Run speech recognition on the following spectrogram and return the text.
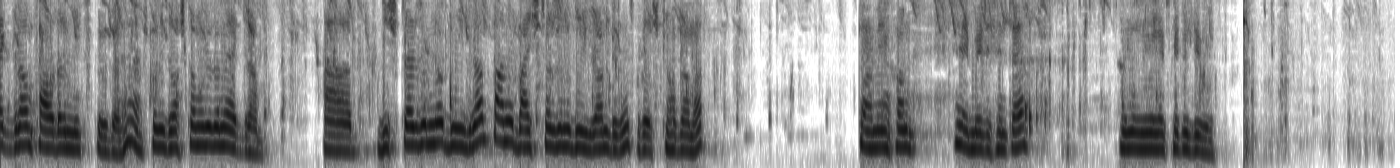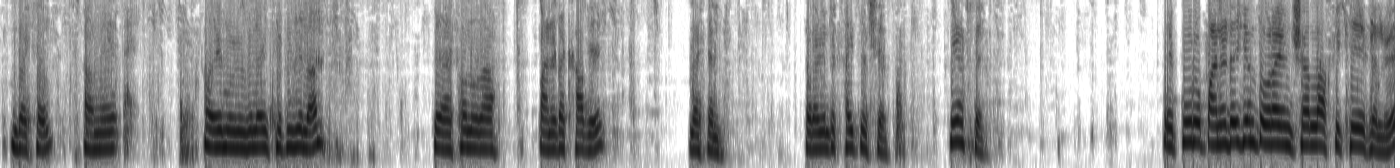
এক গ্রাম পাউডার মিক্স করবেন হ্যাঁ? প্রতি দশটা মুরগির জন্য এক গ্রাম। আর বিশটার জন্য দুই গ্রাম, তো আমি বাইশটার জন্য দুই গ্রাম দেবো, যথেষ্ট হবে আমার। তো আমি এখন এই মেডিসিনটা মুরগিগুলো খেতে দিব। দেখেন, আমি ওই মুরগিগুলো খেতে দিলাম। তো এখন ওরা পানিটা খাবে। দেখেন, ওরা কিন্তু খাইতেছে। ঠিক আছে? এই পুরো পানিটাই কিন্তু ওরা ইনশাল্লাহ আজকে খেয়ে ফেলবে।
